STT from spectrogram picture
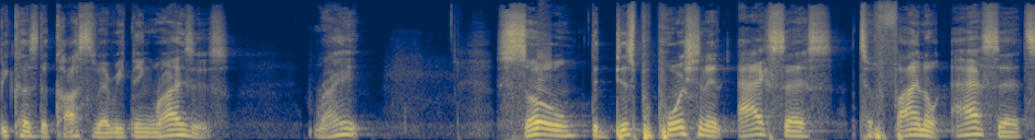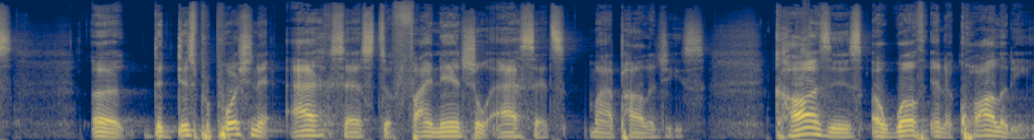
because the cost of everything rises, right? So, the disproportionate access to final assets, uh, the disproportionate access to financial assets, my apologies, causes a wealth inequality,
